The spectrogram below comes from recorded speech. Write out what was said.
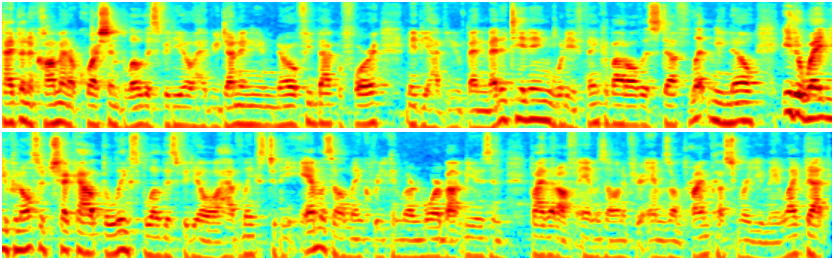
Type in a comment or question below this video. Have you done any neurofeedback before? Maybe have you been meditating? What do you think about all this stuff? Let me know. Either way, you can also check out the links below this video. I'll have links to the Amazon link where you can learn more about Muse and buy that off Amazon. If you're Amazon Prime customer, you may like that.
